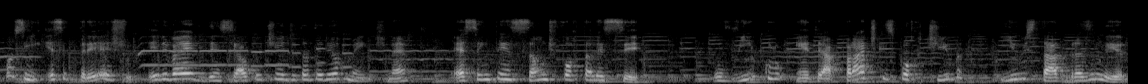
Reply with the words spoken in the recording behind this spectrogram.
Então, assim, esse trecho ele vai evidenciar o que eu tinha dito anteriormente, né? Essa intenção de fortalecer o vínculo entre a prática esportiva e o Estado brasileiro.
